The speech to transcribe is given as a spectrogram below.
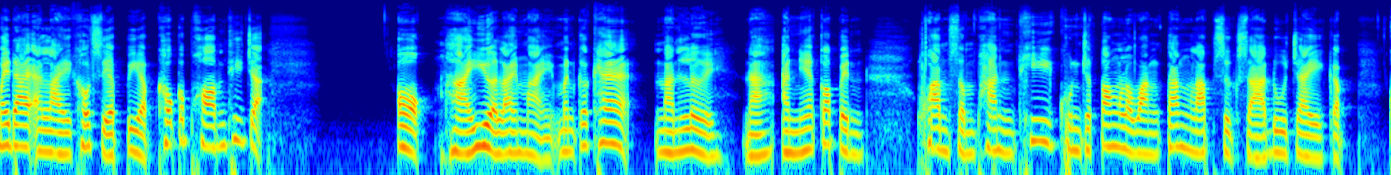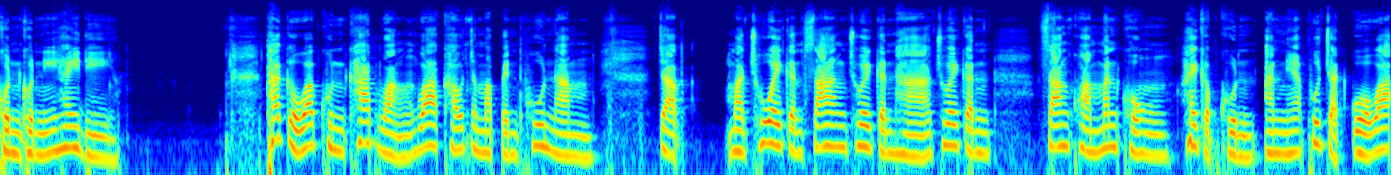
ไม่ได้อะไรเขาเสียเปรียบเขาก็พร้อมที่จะออกหายเหยื่อรายใหม่ มันก็แค่นั้นเลยนะ อันนี้ก็เป็นความสัมพันธ์ที่คุณจะต้องระวังตั้งรับศึกษาดูใจกับคนคนนี้ให้ดี ถ้าเกิดว่าคุณคาดหวังว่าเขาจะมาเป็นผู้นำจะมาช่วยกันสร้างช่วยกันหาช่วยกันสร้างความมั่นคงให้กับคุณ อันนี้ผู้จัดกลัวว่า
